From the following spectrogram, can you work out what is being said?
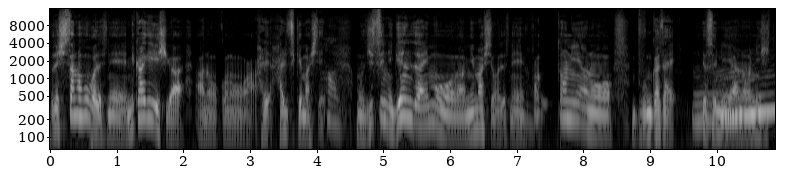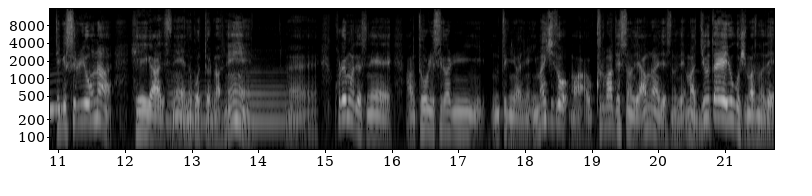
で下の方はですね御影石があのこの貼り付けまして、はい、もう実に現在も見ましてもですね、本当にあの文化財要するにあのに匹敵するような塀がですね残っておりますね。えー、これもですね、あの通りすがりの時には、ね、今一度、まあ、車ですので危ないですので、まあ、渋滞はよくしますので、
